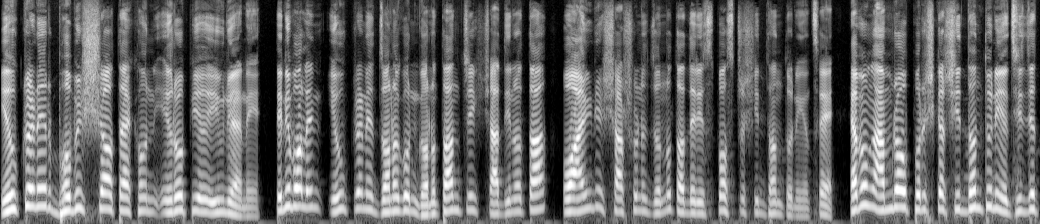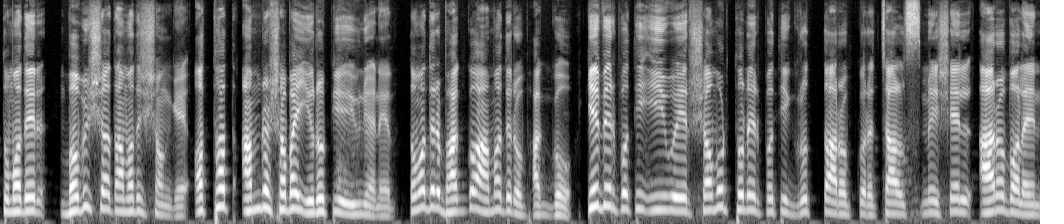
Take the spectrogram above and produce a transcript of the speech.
ইউক্রেনের ভবিষ্যৎ এখন ইউরোপীয় ইউনিয়নে। তিনি বলেন, ইউক্রেনের জনগণ গণতান্ত্রিক স্বাধীনতা ও আইনের শাসনের জন্য তাদের স্পষ্ট সিদ্ধান্ত নিয়েছে। এবং আমরাও পরিষ্কার সিদ্ধান্ত নিয়েছি যে তোমাদের ভবিষ্যৎ আমাদের সঙ্গে। অর্থাৎ আমরা সবাই ইউরোপীয় ইউনিয়নের। তোমাদের ভাগ্য আমাদেরও ভাগ্য। কেবের প্রতি ইউ এর সমর্থনের প্রতি গুরুত্ব আরোপ করে চার্লস মিশেল আরও বলেন,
